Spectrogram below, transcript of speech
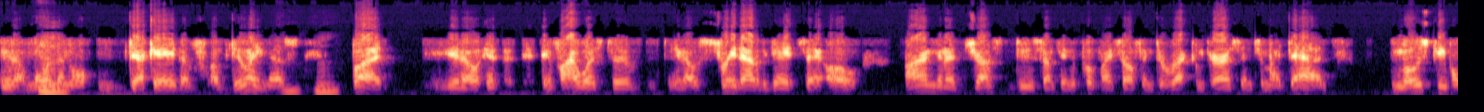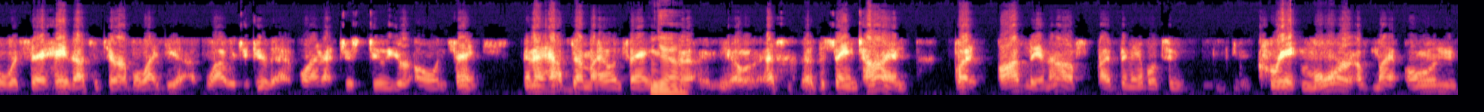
you know more mm. than a decade of of doing this mm. but you know if, if I was to you know straight out of the gate say oh I'm going to just do something to put myself in direct comparison to my dad most people would say, hey, that's a terrible idea. Why would you do that? Why not just do your own thing? And I have done my own thing, yeah. uh, you know, at, at the same time. But oddly enough, I've been able to create more of my own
